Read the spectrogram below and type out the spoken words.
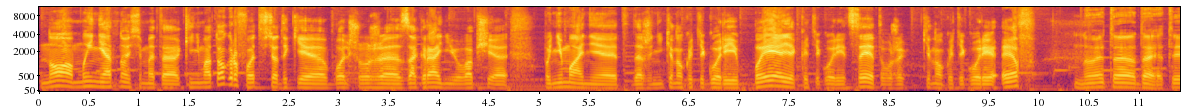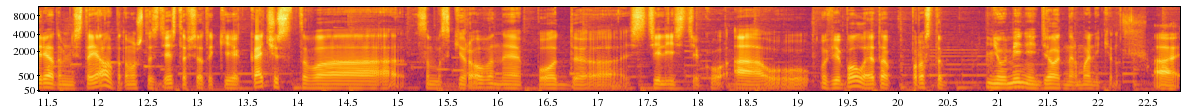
но мы не относим это к кинематографу, это все-таки больше уже за гранью вообще понимания, это даже не кино категории Б, категории С, это уже кино категории F. Ну, это, да, это и рядом не стояло, потому что здесь-то все-таки качество замаскированное под э, стилистику, а у, у Вибола это просто неумение делать нормальное кино. А,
